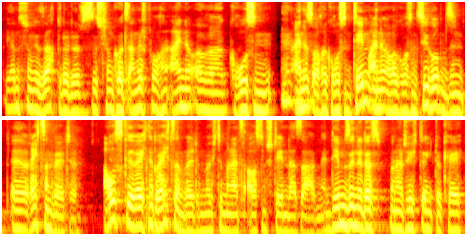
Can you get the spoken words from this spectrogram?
Wir haben es schon gesagt, oder du hast es schon kurz angesprochen, eine eurer großen, eines eurer großen Themen, eine eurer großen Zielgruppen sind äh, Rechtsanwälte. Ausgerechnet Rechtsanwälte möchte man als Außenstehender sagen. In dem Sinne, dass man natürlich denkt, okay,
